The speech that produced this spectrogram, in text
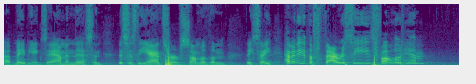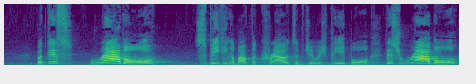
uh, maybe examine this? And this is the answer of some of them. They say, Have any of the Pharisees followed him? But this rabble speaking about the crowds of Jewish people. This rabble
